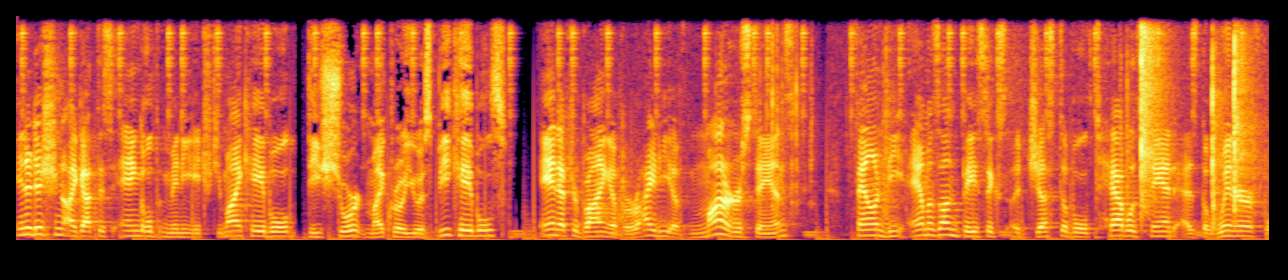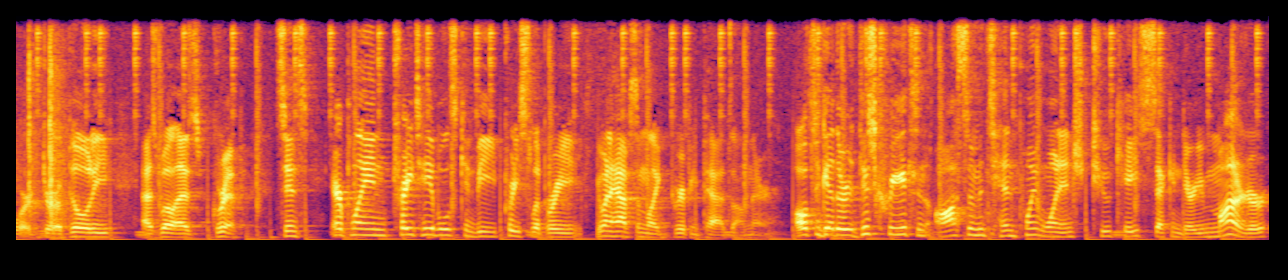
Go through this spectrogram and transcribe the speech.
In addition, I got this angled mini HDMI cable, these short micro USB cables, and after buying a variety of monitor stands, found the Amazon Basics adjustable tablet stand as the winner for durability as well as grip. Since airplane tray tables can be pretty slippery, you wanna have some like grippy pads on there. Altogether, this creates an awesome 10.1 inch 2K secondary monitor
